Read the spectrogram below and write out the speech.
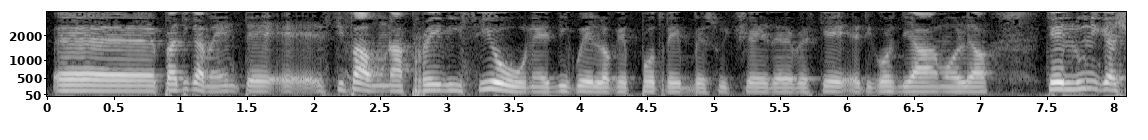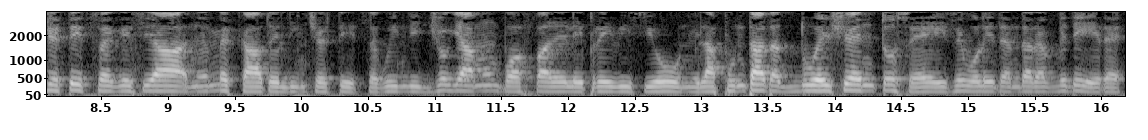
eh, praticamente eh, si fa una previsione di quello che potrebbe succedere perché ricordiamo che l'unica certezza che si ha nel mercato è l'incertezza quindi giochiamo un po' a fare le previsioni. La puntata 206 se volete andare a vedere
